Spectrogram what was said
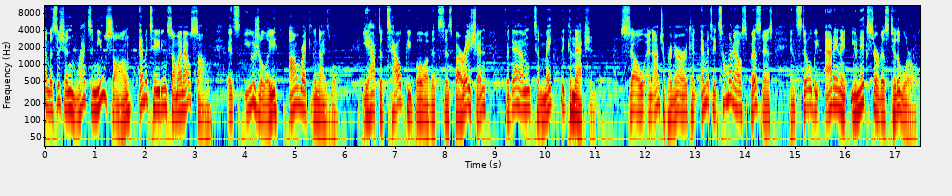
a musician writes a new song imitating someone else's song, it's usually unrecognizable. You have to tell people of its inspiration for them to make the connection. So, an entrepreneur can imitate someone else's business and still be adding a unique service to the world.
